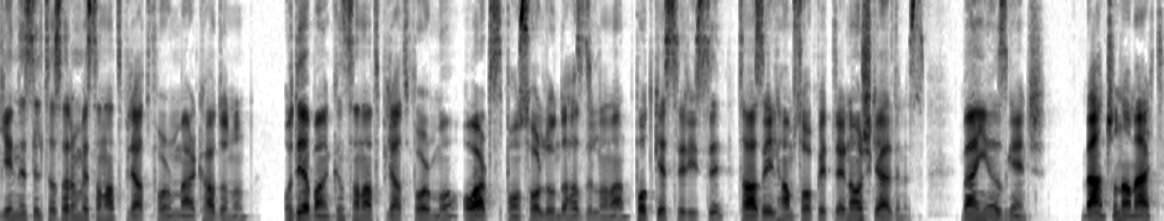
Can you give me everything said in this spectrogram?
yeni nesil tasarım ve sanat platformu Mercado'nun Odea Bank'ın sanat platformu OART sponsorluğunda hazırlanan podcast serisi Taze İlham Sohbetlerine hoş geldiniz. Ben Yağız Genç. Ben Tuna Mert.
